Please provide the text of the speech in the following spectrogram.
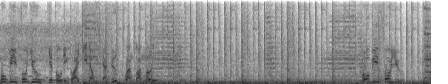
Movie for You, dịch vụ điện thoại di động trả trước hoàn toàn mới. Movie for You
